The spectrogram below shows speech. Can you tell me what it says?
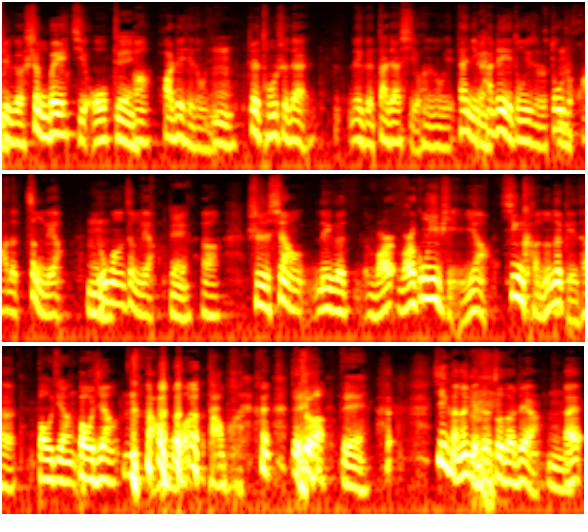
这个圣杯酒，对啊，画这些东西，嗯，这是同时代那个大家喜欢的东西。但你看这些东西的时候，都是花的锃亮，油光锃亮，对，啊，是像那个玩玩工艺品一样，尽可能的给它包浆、包浆、打磨、打磨，对吧？对，尽可能给它做到这样。哎，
